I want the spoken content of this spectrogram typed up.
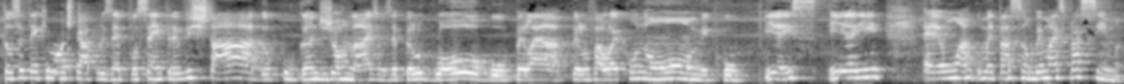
Então você tem que mostrar, por exemplo, você é entrevistado por grandes jornais, vamos dizer, pelo Globo, pela, pelo valor econômico, e aí, e aí é uma argumentação bem mais para cima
